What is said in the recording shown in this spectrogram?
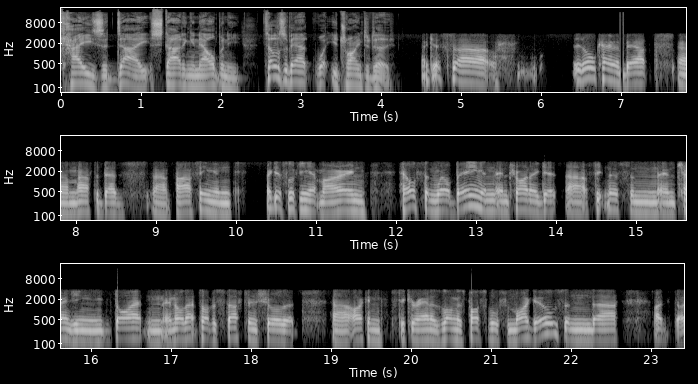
Ks a day starting in Albany. Tell us about what you're trying to do. I guess uh, it all came about um, after Dad's uh, passing, and I guess looking at my own health and well-being and, and trying to get uh, fitness and, and changing diet and, and all that type of stuff to ensure that uh, I can stick around as long as possible for my girls. And uh, I, I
